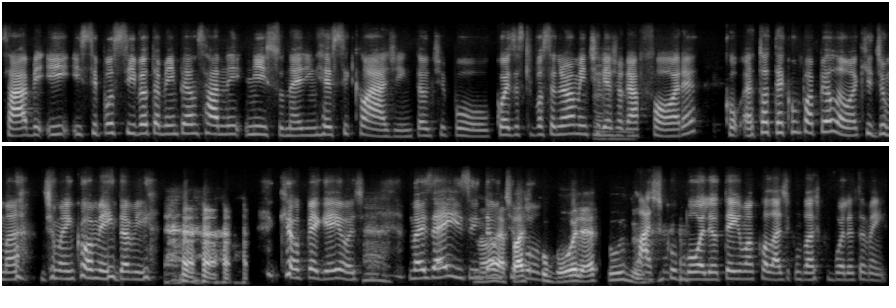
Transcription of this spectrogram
sabe? E, e se possível também pensar nisso, né, em reciclagem. Então, tipo, coisas que você normalmente iria uhum. jogar fora, eu tô até com um papelão aqui de uma, de uma encomenda minha que eu peguei hoje. Mas é isso. Então, Não, é tipo, plástico bolha, é tudo. Plástico bolha, eu tenho uma colagem com plástico bolha também.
